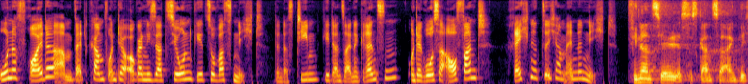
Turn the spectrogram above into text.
Ohne Freude am Wettkampf und der Organisation geht sowas nicht. Denn das Team geht an seine Grenzen und der große Aufwand rechnet sich am Ende nicht. Finanziell ist das Ganze eigentlich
